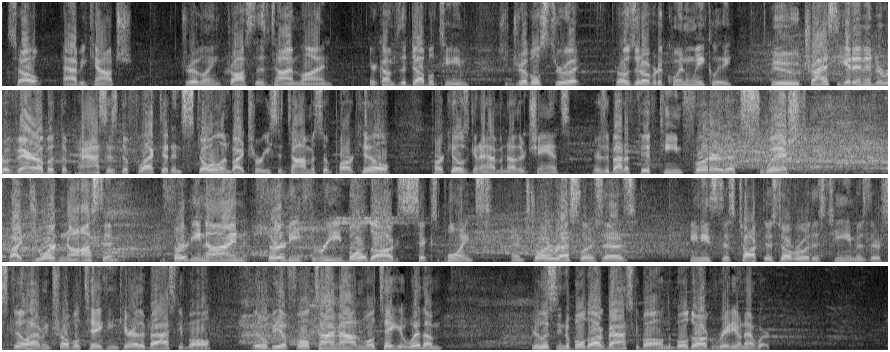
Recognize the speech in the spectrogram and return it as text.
So Abby Couch dribbling, crosses the timeline. Here comes the double team. She dribbles through it, throws it over to Quinn Weekly who tries to get it into Rivera, but the pass is deflected and stolen by Teresa Thomas of Park Hill. Park Hill is going to have another chance. Here's about a 15 footer that's swished by Jordan Austin. 39 33 Bulldogs, six points. And Troy Ressler says he needs to talk this over with his team as they're still having trouble taking care of the basketball. It'll be a full timeout, and we'll take it with them. You're listening to Bulldog Basketball on the Bulldog Radio Network.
